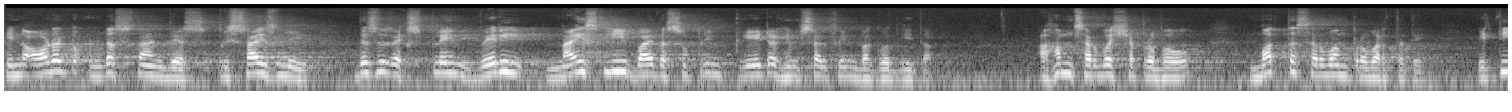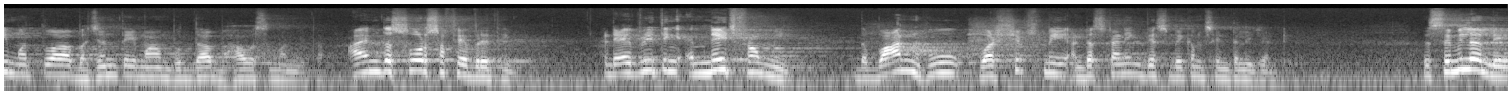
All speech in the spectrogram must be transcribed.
in order to understand this precisely, this is explained very nicely by the Supreme Creator himself in Bhagavad Gita. Aham sarvasya prabho matta sarvam pravartate इति मत्वा भजनते माम बुद्धा भाव समन्वित I am the source of everything and everything emanates from me the one who worships me understanding this becomes intelligent similarly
